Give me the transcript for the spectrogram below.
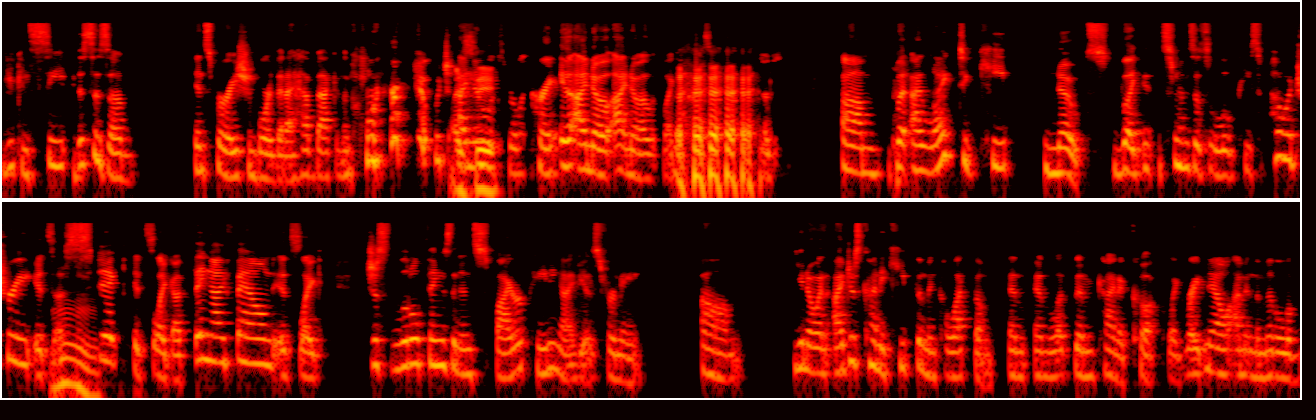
you can see, this is a inspiration board that I have back in the corner, which I I know looks really crazy. I know, I know I look like a. Um, but I like to keep notes. Like sometimes it's a little piece of poetry, it's a Mm, stick, it's like a thing I found, it's like just little things that inspire painting ideas for me. Um, you know, and I just kind of keep them and collect them and, and let them kind of cook. Like right now, I'm in the middle of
